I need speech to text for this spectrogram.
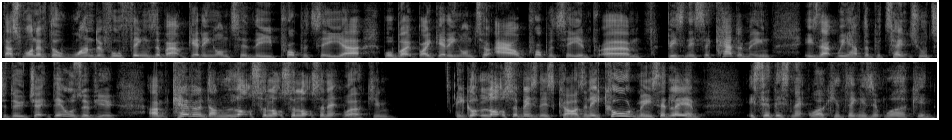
That's one of the wonderful things about getting onto the property, uh, well, by, by, getting onto our property and um, business academy, is that we have the potential to do deals with you. Um, Kevin done lots and lots and lots of networking. He got lots of business cards and he called me. He said, Liam, he said, This networking thing isn't working.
